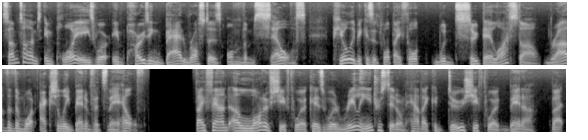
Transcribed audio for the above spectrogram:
Sometimes employees were imposing bad rosters on themselves purely because it's what they thought would suit their lifestyle rather than what actually benefits their health. They found a lot of shift workers were really interested on how they could do shift work better, but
